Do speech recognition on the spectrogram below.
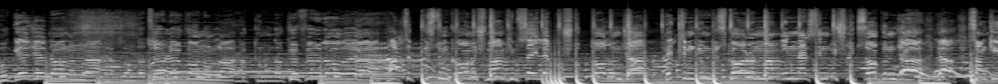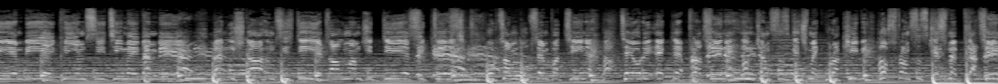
Bu gece dolunay Aklımda türlü konular Hakkımda küfür dolu ya Artık küstüm konuşmam Kimseyle puştuk dolunca. Ettim dümdüz korunmam İnlersin üçlük sokunca. Ya sanki NBA PMC Team NBA Ben iştahım siz diyet Almam ciddiye siktir et Ortam bul sempatine Teori ekle pratiğine İmkansız geçmek bu rakibi Los Fransız kesme platini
